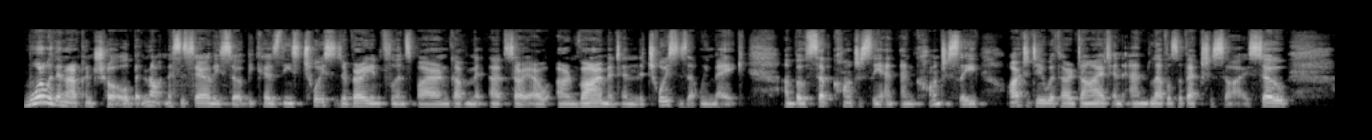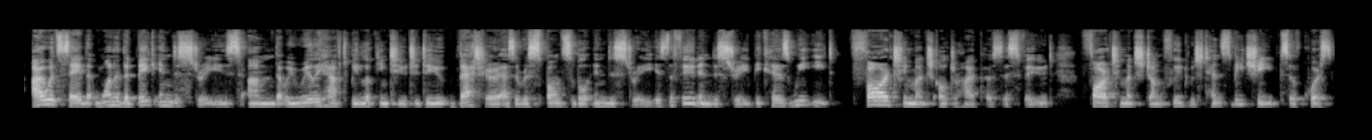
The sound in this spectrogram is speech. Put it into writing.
more within our control, but not necessarily so, because these choices are very influenced by our government, uh, sorry, our, our, environment and the choices that we make, um, both subconsciously and, and consciously, are to do with our diet and, and levels of exercise. So. I would say that one of the big industries um, that we really have to be looking to to do better as a responsible industry is the food industry because we eat far too much ultra high processed food, far too much junk food, which tends to be cheap. So, of course,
